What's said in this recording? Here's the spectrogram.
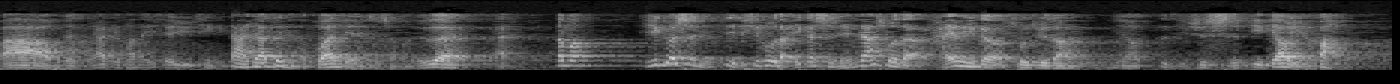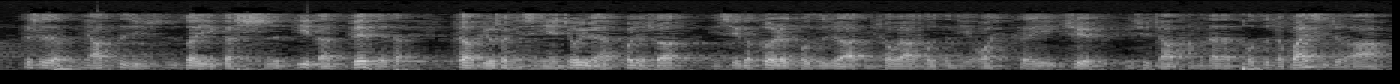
巴啊，或者其他地方的一些舆情，大家对你的观点是什么，对不对？哎，那么一个是你自己披露的，一个是人家说的，还有一个数据呢，你要自己去实地调研吧，就是你要自己去做一个实地的 visit。就比如说你是研究员，或者说你是一个个人投资者，你说我要投资你，我可以去你去找他们的投资者关系者啊，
